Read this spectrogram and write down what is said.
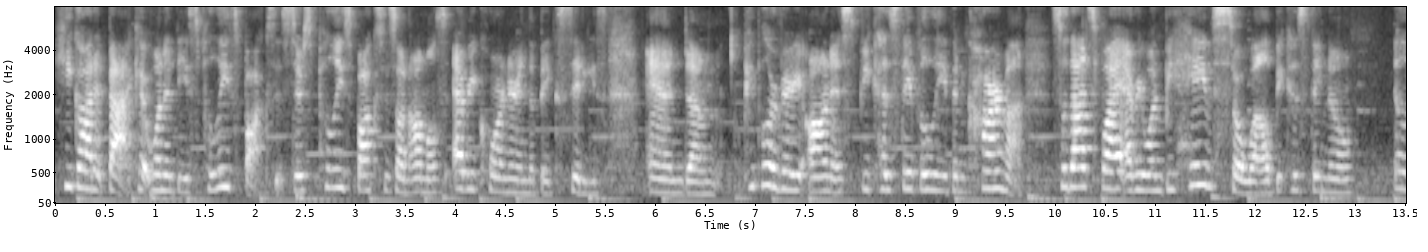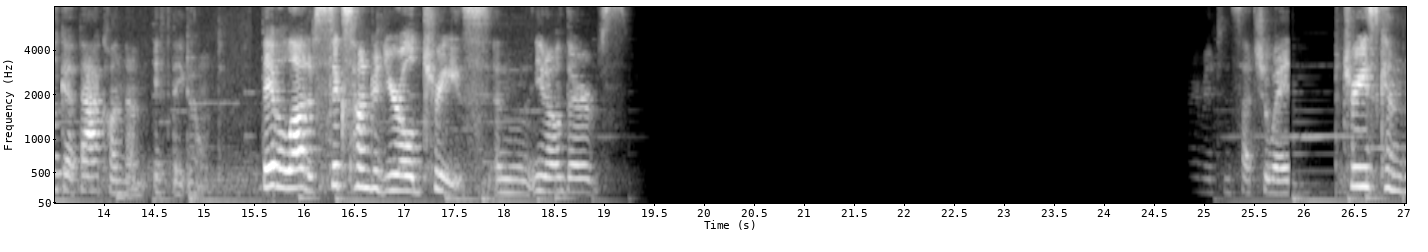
he got it back at one of these police boxes. There's police boxes on almost every corner in the big cities and um, people are very honest because they believe in karma. So that's why everyone behaves so well because they know it'll get back on them if they don't. They have a lot of 600 year old trees and you know they're in such a way trees can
